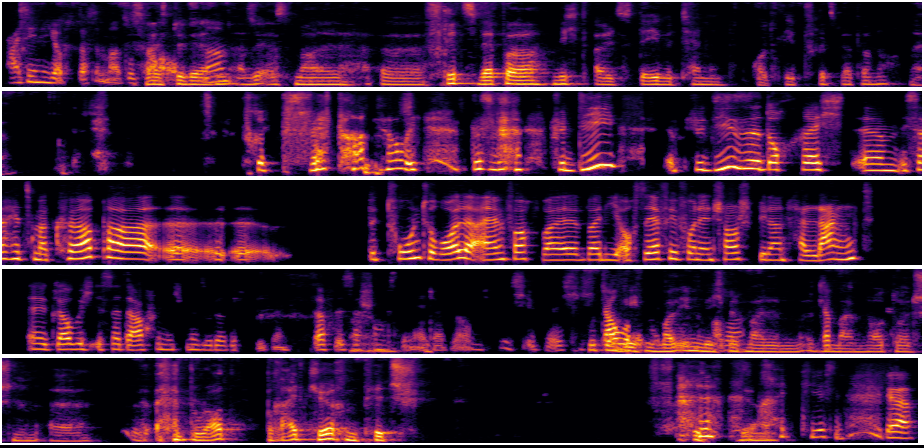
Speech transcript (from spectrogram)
Weiß ich nicht, ob es das immer so Das heißt, braucht, wir werden ne? also erstmal äh, Fritz Wepper nicht als David Tennant. Oh Gott, lebt Fritz Wepper noch? Naja, okay. Fritz Wepper, glaube ich. Das wär, für die, für diese doch recht, ähm, ich sage jetzt mal Körper äh, äh, betonte Rolle einfach, weil, weil die auch sehr viel von den Schauspielern verlangt, äh, glaube ich, ist er dafür nicht mehr so der Richtige. Dafür ist er schon ein bisschen älter, glaube ich. ich, ich Gut, dann gehe ich nochmal in mich mit meinem, mit meinem norddeutschen äh, Broad, Breitkirchen-Pitch. ja. Breitkirchen, ja.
